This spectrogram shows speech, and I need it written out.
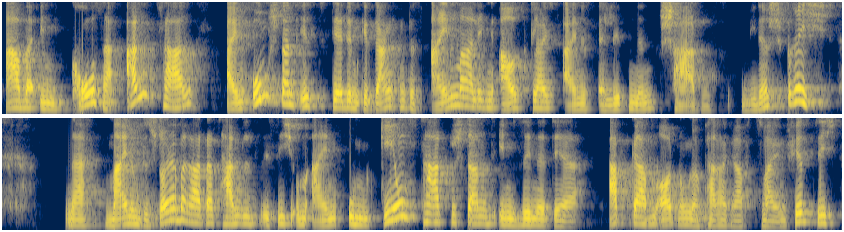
aber in großer Anzahl ein Umstand ist, der dem Gedanken des einmaligen Ausgleichs eines erlittenen Schadens widerspricht. Nach Meinung des Steuerberaters handelt es sich um einen Umgehungstatbestand im Sinne der Abgabenordnung nach 42.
